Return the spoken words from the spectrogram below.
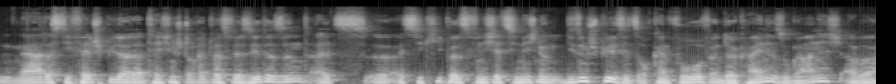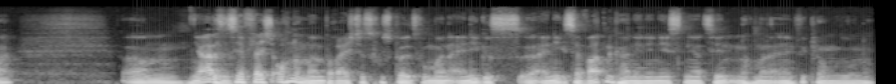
na, dass die Feldspieler da technisch doch etwas versierter sind als, äh, als die Keeper. Das finde ich jetzt hier nicht nur in diesem Spiel, ist jetzt auch kein Vorwurf an Dirk Heine, so gar nicht, aber ähm, ja, das ist ja vielleicht auch nochmal ein Bereich des Fußballs, wo man einiges, äh, einiges erwarten kann in den nächsten Jahrzehnten nochmal eine Entwicklung, so, ne?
